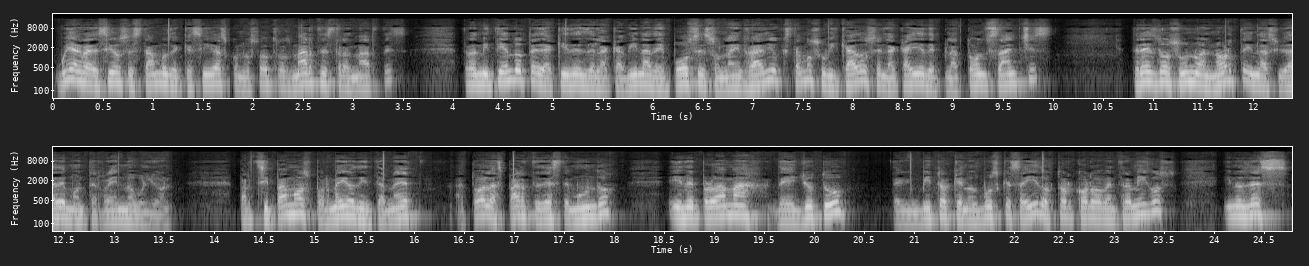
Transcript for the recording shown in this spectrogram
Muy agradecidos estamos de que sigas con nosotros martes tras martes, transmitiéndote de aquí desde la cabina de Voces Online Radio, que estamos ubicados en la calle de Platón Sánchez, 321 al norte, en la ciudad de Monterrey, Nuevo León. Participamos por medio de internet a todas las partes de este mundo y en el programa de YouTube. Te invito a que nos busques ahí, Doctor Córdoba Entre Amigos, y nos des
